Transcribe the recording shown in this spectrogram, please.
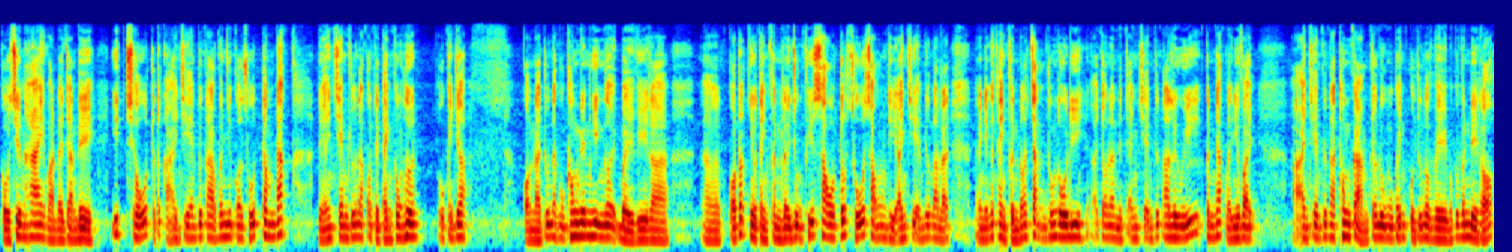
cầu xiên hai và đại tràn đề. Ít số cho tất cả anh chị em chúng ta với những con số tâm đắc để anh chị em chúng ta có thể thành công hơn. Ok chưa? Còn là chúng ta cũng không nên nghi ngợi bởi vì là Ờ, có rất nhiều thành phần lợi dụng phía sau chốt số xong thì anh chị em chúng ta lại ờ, những cái thành phần đó chặn chúng tôi đi. Ờ, cho nên anh chị em chúng ta lưu ý cân nhắc là như vậy. Anh chị em chúng ta thông cảm cho đồng kênh của chúng tôi về một cái vấn đề đó.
